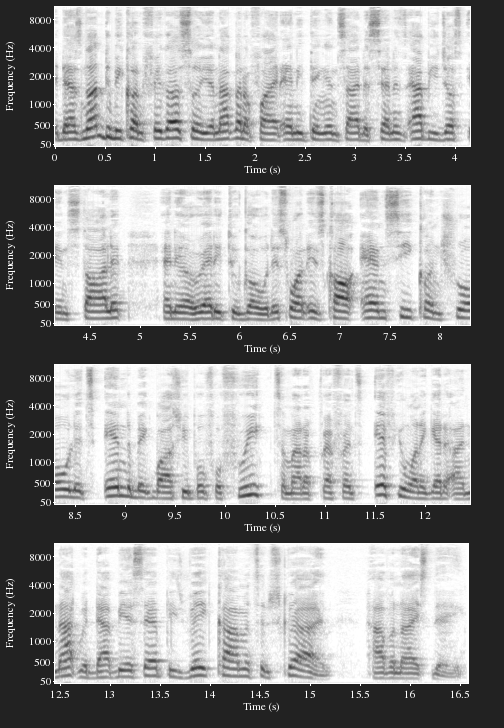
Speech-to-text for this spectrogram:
It has nothing to be configured, so you're not going to find anything inside the settings app. You just install it and you're ready to go. This one is called NC Control. It's in the Big Boss repo for free. It's a matter of preference if you want to get it or not. With that being said, please rate, comment, subscribe. Have a nice day.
